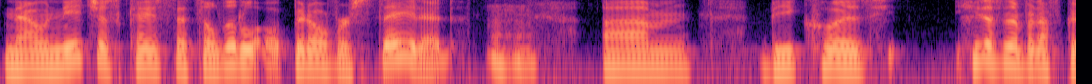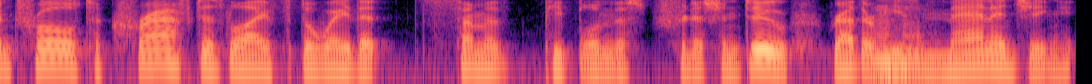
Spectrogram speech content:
Now in nietzsche's case that's a little bit overstated um, because he- doesn't have enough control to craft his life the way that some of people in this tradition do. Rather, he's managing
